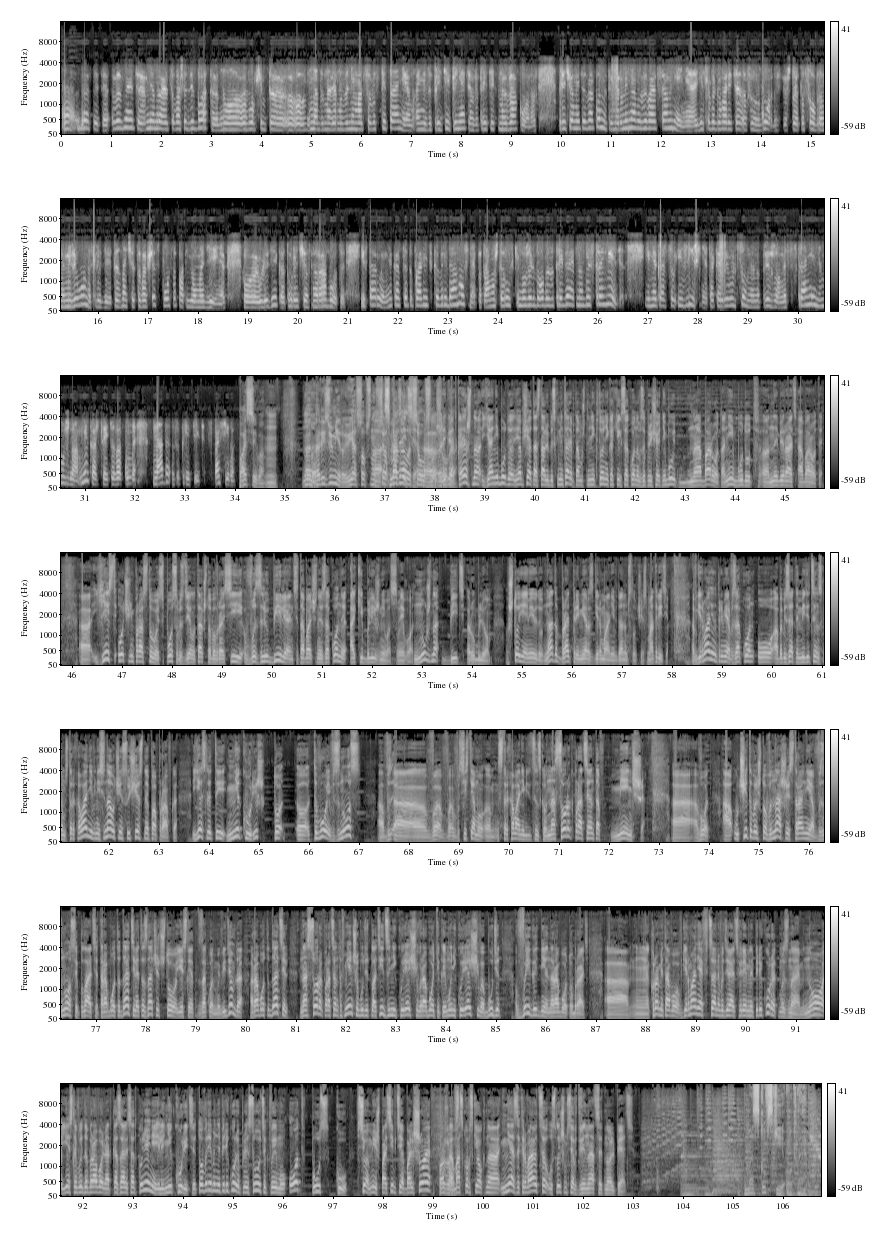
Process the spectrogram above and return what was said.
А, Здравствуйте. Вы знаете, мне нравятся ваши дебаты, но, в общем-то, э, надо, наверное, заниматься воспитанием, а не запретить, принятием запретительных законов. Причем эти законы, например, у меня вызывают сомнения. Если вы говорите с гордостью, что это собрано миллионы людей, это значит, это вообще способ отъема денег э, у людей, которые честно работают. И второе, мне кажется, это политика вредоносная, потому что русский мужик долго запрягает, но быстро едет. И мне кажется, излишняя такая революционная напряженность стране не нужна. Мне кажется, эти законы надо запретить. Спасибо. Спасибо. М. Ну-ну. Э, Резюмирую. Я, собственно, А, все смотрите, сказал и все э, услышал. Ребят, да. конечно, я не буду, я вообще это оставлю без комментариев, потому что никто никаких законов запрещать не будет. Наоборот, они будут э, набирать обороты. А, Есть очень простой способ сделать так, чтобы в России возлюбили антитабачные законы аки ближнего своего. Нужно бить рублем. Что я имею в виду? Надо брать пример с Германии в данном случае. Смотрите. В Германии, например, в закон о, об обязательном медицинском страховании внесена очень существенная поправка. Если ты не куришь, то э, твой взнос в, в, в, в систему страхования медицинского на 40% меньше. Вот. А учитывая, что в нашей стране взносы платит работодатель, это значит, что, если этот закон мы ведем, да, работодатель на 40% меньше будет платить за некурящего работника. Ему некурящего будет выгоднее на работу брать. А, кроме того, в Германии официально выделяется временный перекур, это мы знаем. Но если вы добровольно отказались от курения или не курите, то временные перекуры плюсуются к твоему отпуску. Все, Миш, спасибо тебе большое. Пожалуйста. Московские окна не закрываются. Услышимся в 12.05. «Московские окна».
